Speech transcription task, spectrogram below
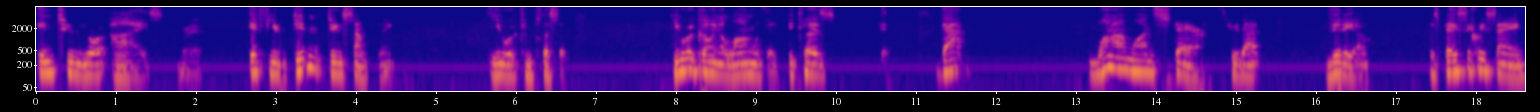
into your eyes, Right. if you didn't do something, you were complicit. You were going along with it because that one on one stare through that video was basically saying,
